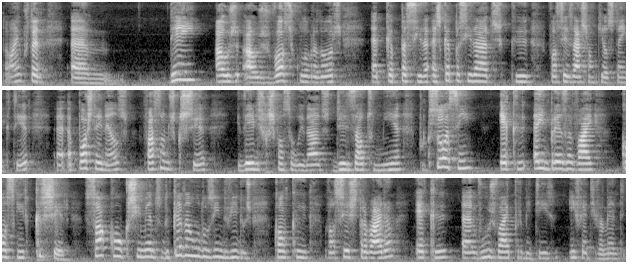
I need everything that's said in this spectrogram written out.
tá bem? Portanto, um, deem aos, aos vossos colaboradores capacidade, as capacidades que vocês acham que eles têm que ter, uh, apostem neles, façam-nos crescer e deem-lhes responsabilidades, deem-lhes autonomia, porque só assim é que a empresa vai conseguir crescer. Só com o crescimento de cada um dos indivíduos com que vocês trabalham é que uh, vos vai permitir efetivamente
